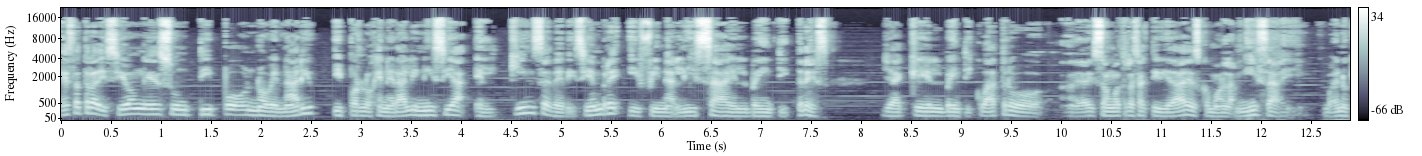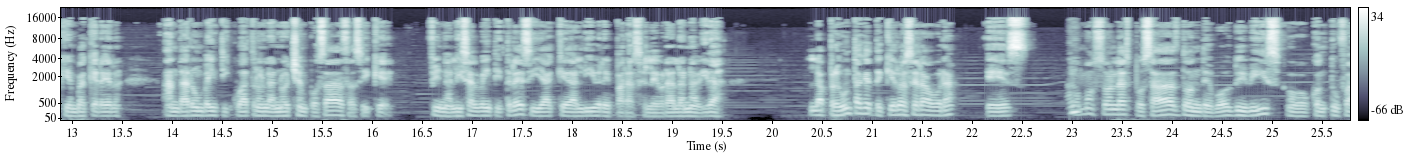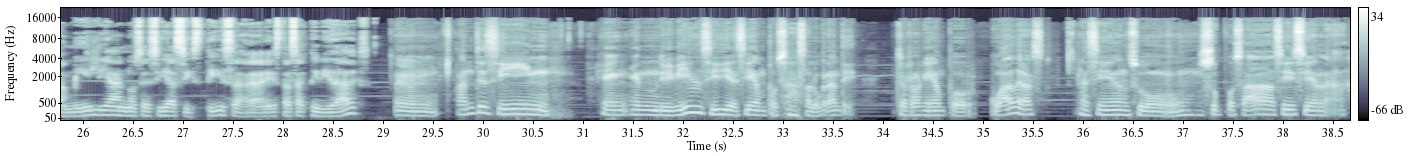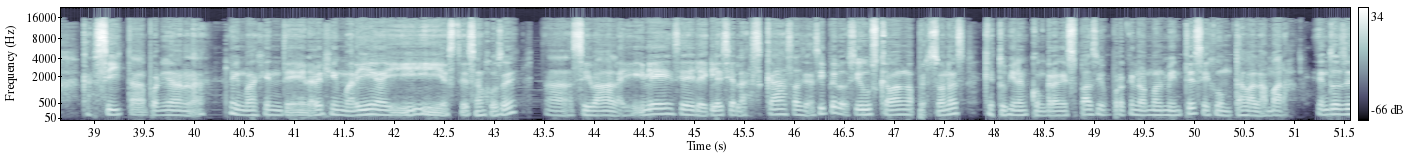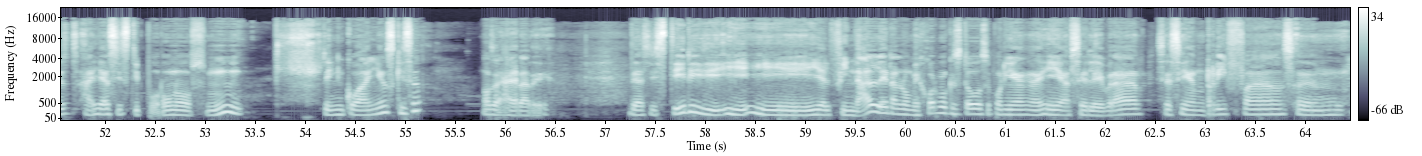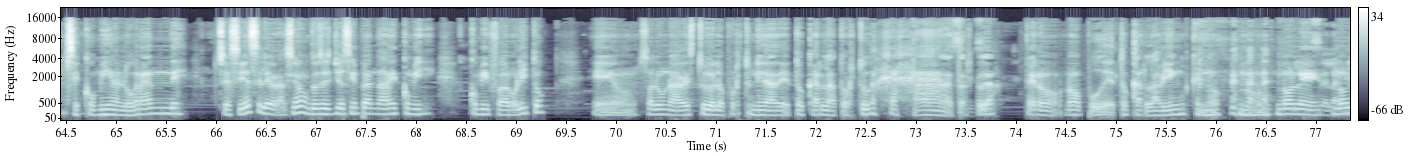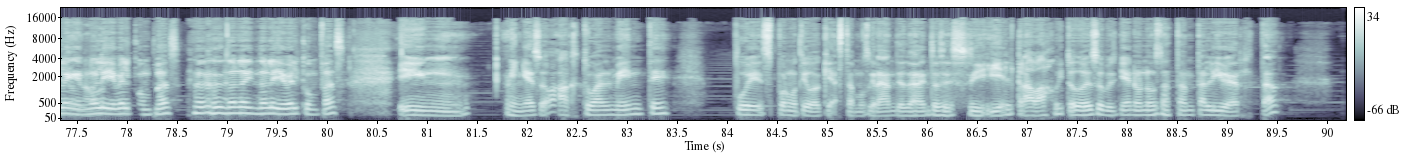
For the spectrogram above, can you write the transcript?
Esta tradición es un tipo novenario y por lo general inicia el 15 de diciembre y finaliza el 23, ya que el 24 eh, son otras actividades como la misa y bueno, ¿quién va a querer andar un 24 en la noche en posadas? Así que finaliza el 23 y ya queda libre para celebrar la Navidad. La pregunta que te quiero hacer ahora es ¿Cómo son las posadas donde vos vivís o con tu familia? No sé si asistís a estas actividades. Em, antes sí, en, donde vivían sí hacían posadas a lo grande. Se reunían por cuadras, hacían su, su posada, así hacían la casita, ponían la, imagen de la Virgen María y, este San José. Así iban a la iglesia, y la iglesia a las casas y así, pero sí buscaban a personas que tuvieran con gran espacio, porque normalmente se juntaba la mara. Entonces ahí asistí por unos mm, cinco años quizá. O sea, era de, de asistir y, el final era lo mejor porque todos se ponían ahí a celebrar, se hacían rifas, eh, se comía lo grande, se hacía celebración. Entonces yo siempre andaba ahí con mi, con mi farolito. Eh, solo una vez tuve la oportunidad de tocar la tortuga, la tortuga. Pero no pude tocarla bien, porque no, no, le, no, le, no le llevé el compás, no le, no le llevé el compás. Y en eso actualmente pues por motivo de que ya estamos grandes, ¿verdad? Entonces, y el trabajo y todo eso, pues ya no nos da tanta libertad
